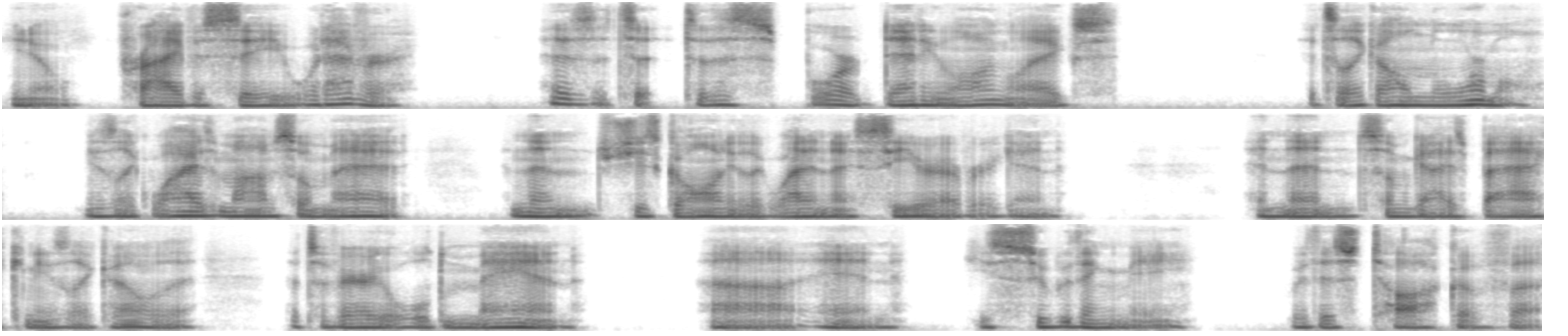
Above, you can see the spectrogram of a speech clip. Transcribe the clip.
you know, privacy, whatever is to, to this poor daddy long legs, it's like all normal. He's like, why is mom so mad? And then she's gone. He's like, why didn't I see her ever again? And then some guy's back and he's like, oh, that, that's a very old man. Uh, and he's soothing me with his talk of uh,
